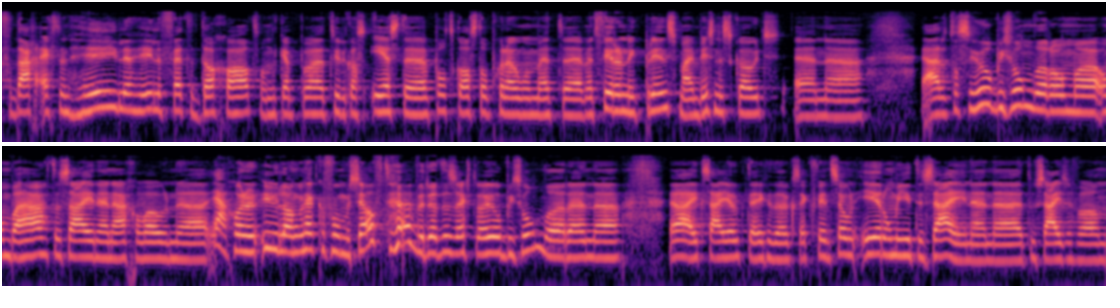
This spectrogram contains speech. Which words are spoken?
vandaag echt een hele, hele vette dag gehad. Want ik heb natuurlijk als eerste podcast opgenomen met, met Veronique Prins, mijn business coach. En ja, dat was heel bijzonder om, uh, om bij haar te zijn en haar gewoon, uh, ja, gewoon een uur lang lekker voor mezelf te hebben. Dat is echt wel heel bijzonder. En uh, ja, ik zei ook tegen haar, ik, zei, ik vind het zo'n eer om hier te zijn. En toen zei ze van,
